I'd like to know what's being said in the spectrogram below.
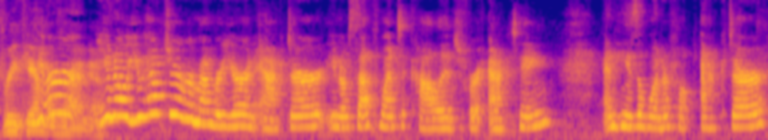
three cameras on you. you know, you have to remember you're an actor. You know, Seth went to college for acting, and he's a wonderful actor.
